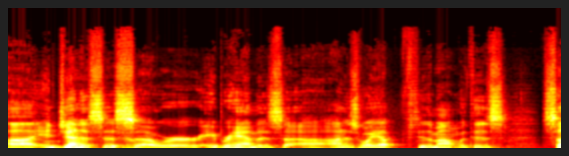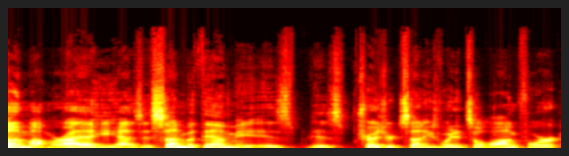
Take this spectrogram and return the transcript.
uh, in Genesis yeah. uh, where Abraham is uh, on his way up to the mountain with his son Mount Moriah. He has his son with them, he, is his treasured son. He's waited so long for.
